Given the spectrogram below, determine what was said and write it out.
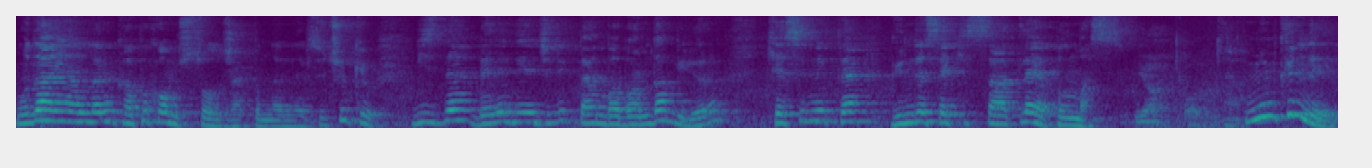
Mudanyalıların kapı komşusu olacak bunların hepsi. Çünkü bizde belediyecilik ben babamdan biliyorum. Kesinlikle günde 8 saatle yapılmaz. Yok olmaz. Mümkün değil.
